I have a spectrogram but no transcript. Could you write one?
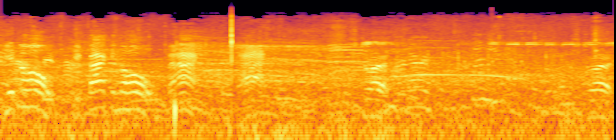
Get in the hole. Get back in the hole. Back. Back. Strike. On the strike.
